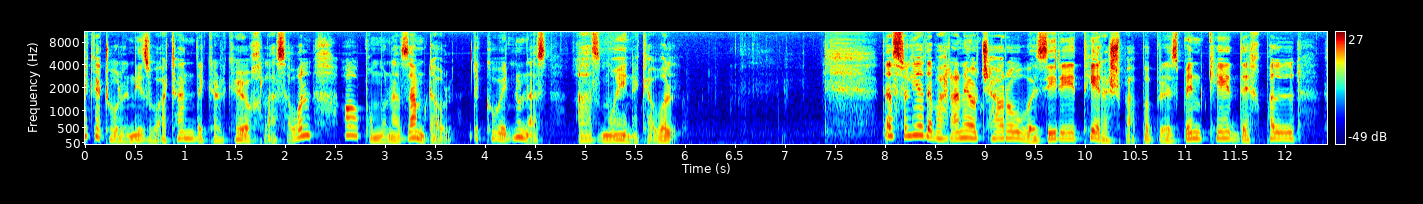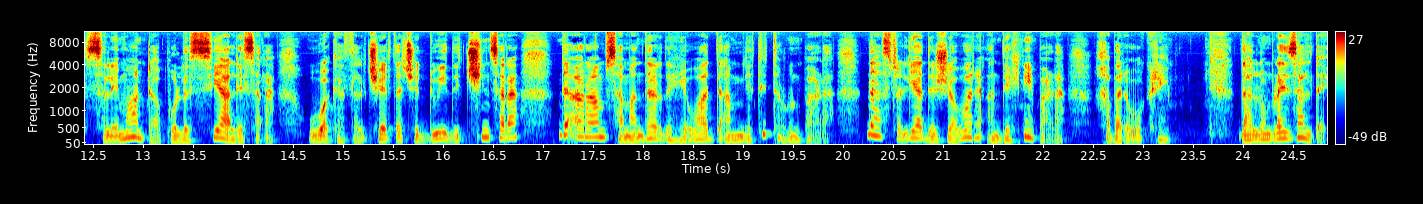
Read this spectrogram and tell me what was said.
لکه ټولنیز واټن د کړکیو خلاصول او په منظم ډول د کووید 19 آزموینه کول د استرالیا د بهرانیو چارو وزیر تیر شپه په برزبن کې د خپل سلیمان ټاپو له سیالې سره وکتل، چېرته چې دوی د چین سره د ارام سمندر د هېواد د امنیتي تړون په اړه د اسټرالیا د ژورې اندېښنې په اړه خبرې وکړې. دا لومړی ځل دی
